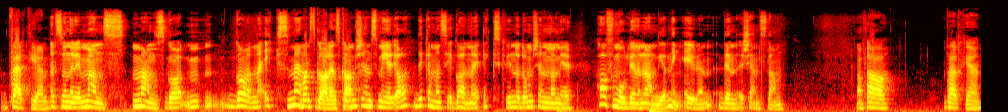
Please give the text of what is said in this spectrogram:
Verkligen. Alltså när det är mans, mansgal, galna ex-män. Mansgalenskap. De känns mer, ja det kan man se, galna ex-kvinnor, de känner man mer, har förmodligen en anledning, är ju den, den känslan man får. Ja, verkligen.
